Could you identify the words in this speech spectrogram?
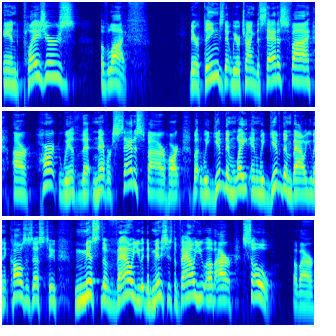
and pleasures of life. There are things that we are trying to satisfy our heart with that never satisfy our heart, but we give them weight and we give them value, and it causes us to miss the value. It diminishes the value of our soul, of our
